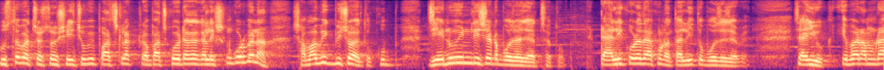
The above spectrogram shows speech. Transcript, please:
বুঝতে পারছ? তো সেই ছবি পাঁচ লাখ, পাঁচ কোটি টাকা কালেকশন করবে না? স্বাভাবিক বিষয় তো। খুব জেনুইনলি সেটা বোঝা যাচ্ছে তো। ট্যালি করে দেখো না তাহলেই তো বোঝা যাবে। যাই হোক, এবার আমরা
